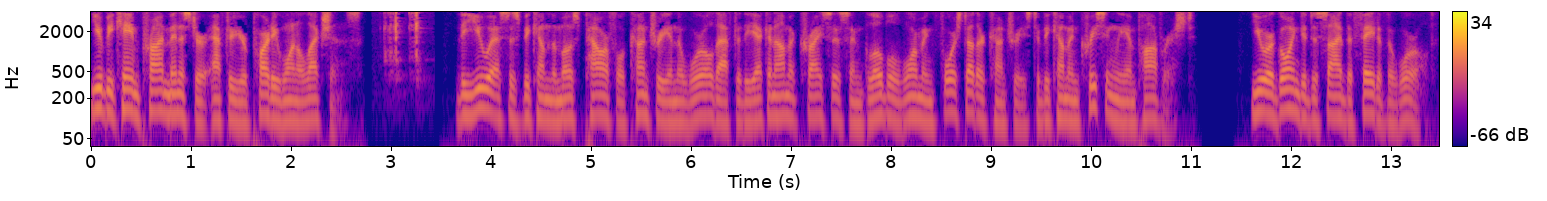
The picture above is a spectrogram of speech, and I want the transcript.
You became prime minister after your party won elections. The US has become the most powerful country in the world after the economic crisis and global warming forced other countries to become increasingly impoverished. You are going to decide the fate of the world.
